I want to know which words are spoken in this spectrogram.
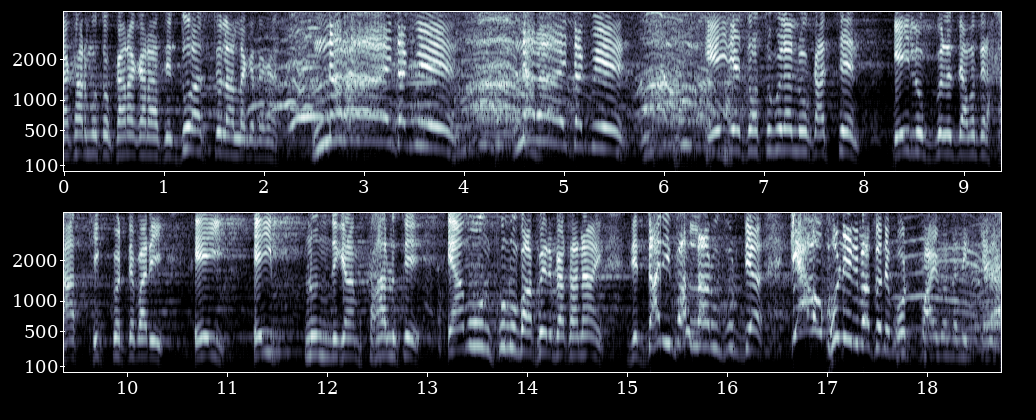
দেখার মতো কারা কারা আছে, দু হাত তোলা আল্লাহকে দেখা। নারায় থাকবেন নারায় থাকবেন এই যে যতগুলো লোক আছেন এই লোকগুলো যে আমাদের হাত ঠিক করতে পারি এই এই নন্দীগ্রাম কাহালুতে এমন কোনো বাপের ব্যথা নাই যে দাড়ি পাল্লার উপর দিয়া কেউ নির্বাচনে ভোট পায় বলে লিখছে না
